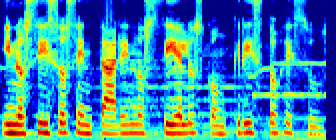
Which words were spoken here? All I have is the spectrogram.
y nos hizo sentar en los cielos con Cristo Jesús.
